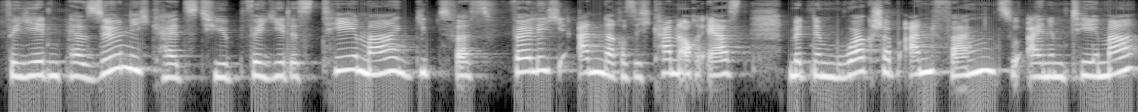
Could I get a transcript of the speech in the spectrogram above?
für jeden Persönlichkeitstyp, für jedes Thema gibt's was völlig anderes. Ich kann auch erst mit einem Workshop anfangen zu einem Thema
